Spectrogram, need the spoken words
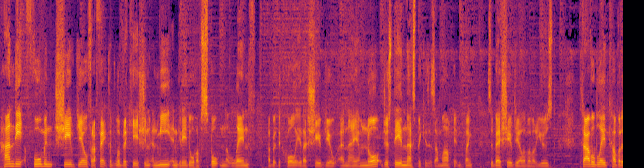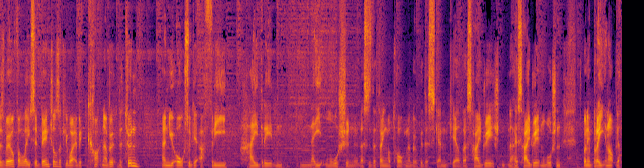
handy foaming shave gel for effective lubrication, and me and Grado have spoken at length about the quality of this shave gel, and I am not just doing this because it's a marketing thing. It's the best shave gel I've ever used. Travel blade cover as well for life's adventures if you want to be cutting about the tune, and you also get a free hydrating night lotion. This is the thing we're talking about with the skincare. This hydration, this hydrating lotion is going to brighten up your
